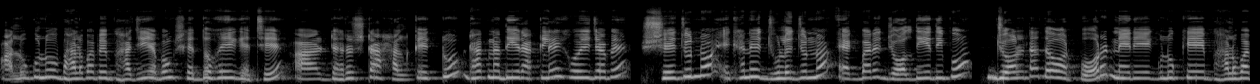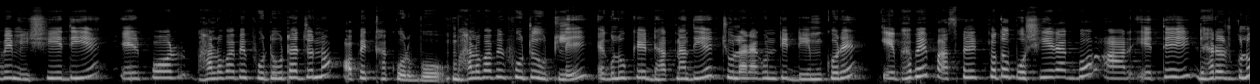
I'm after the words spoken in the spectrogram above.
আলুগুলো ভালোভাবে ভাজি এবং সেদ্ধ হয়ে গেছে, আর ঢেঁড়সটা হালকা একটু ঢাকনা দিয়ে রাখলেই হয়ে যাবে, সেজন্য এখানে ঝোলের জন্য একবারে জল দিয়ে দিব। জলটা দেওয়ার পর নেড়ে এগুলোকে ভালোভাবে মিশিয়ে দিয়ে এরপর ভালোভাবে ফুটে ওঠার জন্য অপেক্ষা করব। ভালোভাবে ফুটে উঠলেই এগুলোকে ঢাকনা দিয়ে চুলার আগুনটি ডিম করে এভাবে পাঁচ মিনিট মতো বসিয়ে রাখব আর এতেই ঢেঁড়সগুলো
